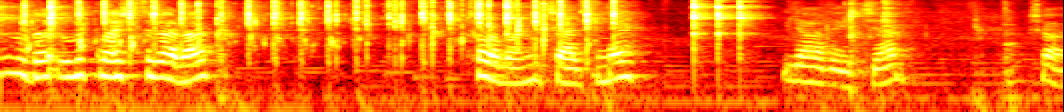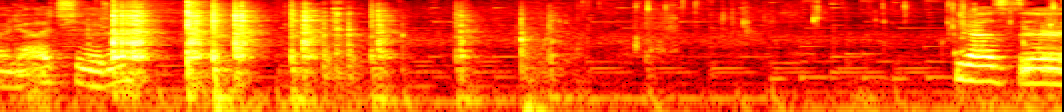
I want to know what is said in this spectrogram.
Bunu da ılıklaştırarak çorbanın içerisine ilave edeceğim. Şöyle açıyorum. Biraz e,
